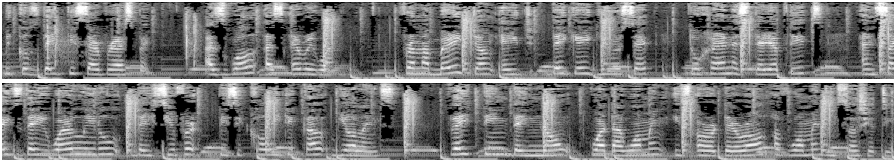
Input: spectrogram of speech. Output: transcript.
because they deserve respect, as well as everyone. From a very young age, they get used to hearing stereotypes and since they were little, they suffer psychological violence. They think they know what a woman is or the role of women in society.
